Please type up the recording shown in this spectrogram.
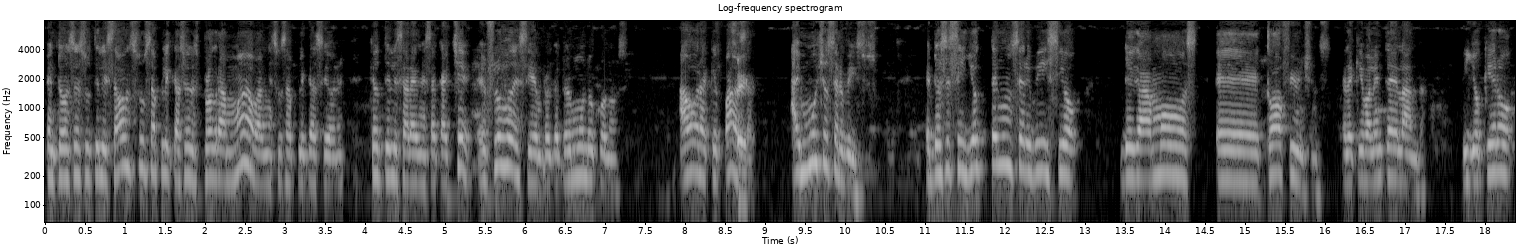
entonces utilizaban sus aplicaciones, programaban en sus aplicaciones que utilizaran esa caché, el flujo de siempre que todo el mundo conoce. Ahora, ¿qué pasa? Hay muchos servicios. Entonces, si yo tengo un servicio, digamos, eh, Cloud Functions, el equivalente de Lambda, y yo quiero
